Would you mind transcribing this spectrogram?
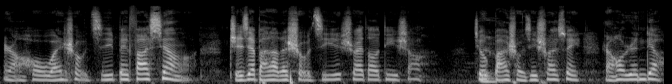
然后玩手机被发现了，直接把他的手机摔到地上，就把手机摔碎，然后扔掉。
